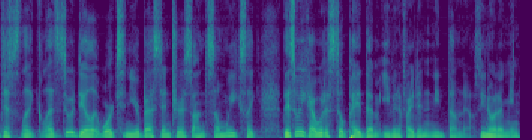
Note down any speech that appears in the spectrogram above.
just like let's do a deal it works in your best interest on some weeks. Like this week i would have still paid them even if i didn't need thumbnails. You know what i mean?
